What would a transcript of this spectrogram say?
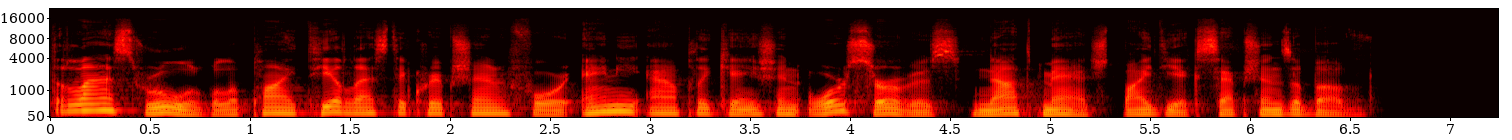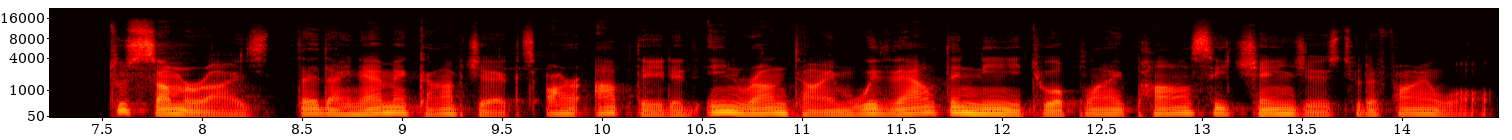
The last rule will apply TLS decryption for any application or service not matched by the exceptions above. To summarize, the dynamic objects are updated in runtime without the need to apply policy changes to the firewall.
